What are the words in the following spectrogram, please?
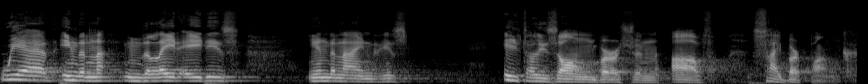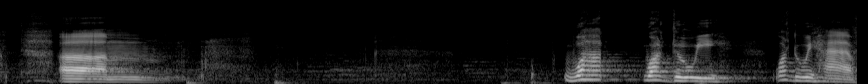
We had in the in the late 80s in the 90s, Italy's own version of cyberpunk. Um, what, what, do we, what do we have?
